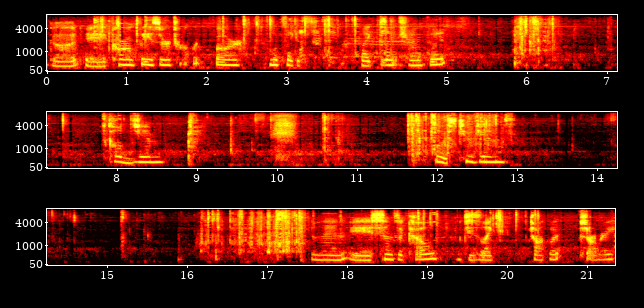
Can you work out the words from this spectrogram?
Got a Karl Fazer chocolate bar. Looks like it's like Lindt chocolate. It's called Jim. Oh, there's two Jims. And then a Sensical, which is like chocolate strawberry.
